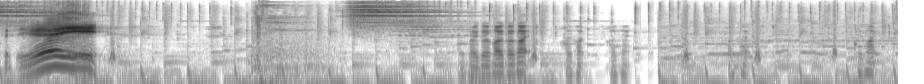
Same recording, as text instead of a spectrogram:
เสร็จเอ้ยค่อยๆค่อยๆค่อยๆค่อยๆค่อยๆ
